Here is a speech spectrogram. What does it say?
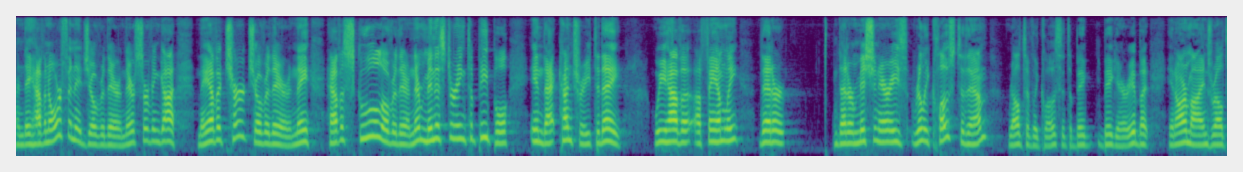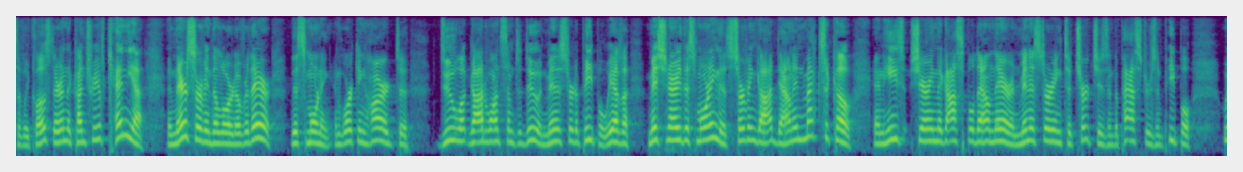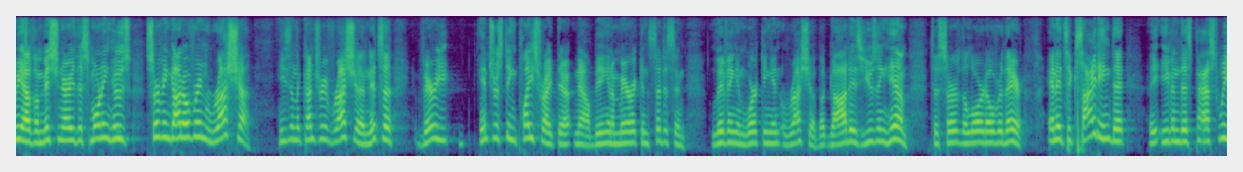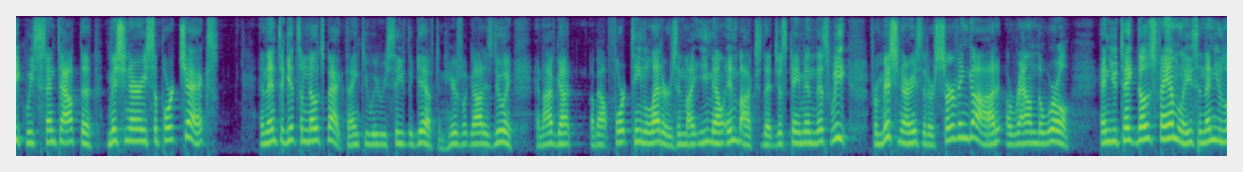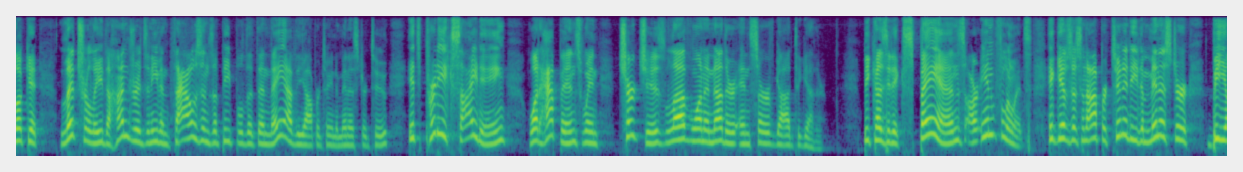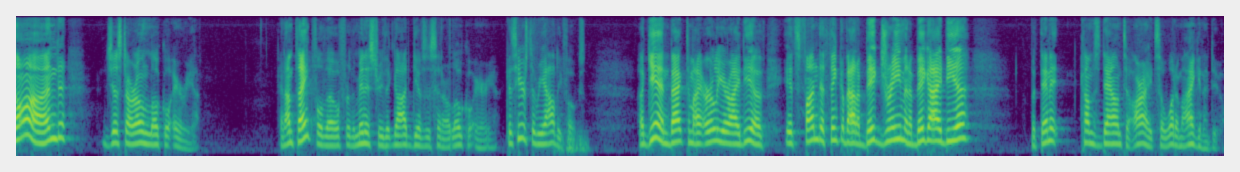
And they have an orphanage over there, and they're serving God. And they have a church over there, and they have a school over there, and they're ministering to people in that country today. We have a, a family that are, that are missionaries really close to them relatively close. It's a big, big area, but in our minds, relatively close. They're in the country of Kenya, and they're serving the Lord over there this morning and working hard to do what God wants them to do and minister to people. We have a missionary this morning that's serving God down in Mexico, and he's sharing the gospel down there and ministering to churches and to pastors and people. We have a missionary this morning who's serving God over in Russia. He's in the country of Russia, and it's a very interesting place right there now, being an American citizen, living and working in Russia. But God is using him to serve the Lord over there. And it's exciting that even this past week we sent out the missionary support checks and then to get some notes back. Thank you, we received the gift, and here's what God is doing. And I've got about 14 letters in my email inbox that just came in this week from missionaries that are serving God around the world. And you take those families and then you look at literally the hundreds and even thousands of people that then they have the opportunity to minister to. It's pretty exciting what happens when churches love one another and serve God together because it expands our influence. It gives us an opportunity to minister beyond just our own local area. And I'm thankful, though, for the ministry that God gives us in our local area. Because here's the reality, folks Again, back to my earlier idea of it's fun to think about a big dream and a big idea, but then it comes down to all right, so what am I going to do?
